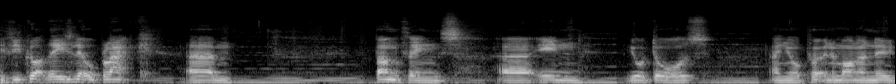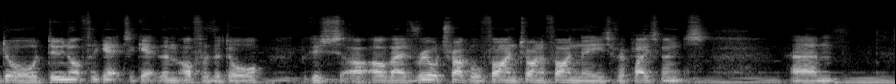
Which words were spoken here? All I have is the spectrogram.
If you've got these little black um, bung things uh, in your doors and you're putting them on a new door, do not forget to get them off of the door because I've had real trouble find trying to find these replacements. Um,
